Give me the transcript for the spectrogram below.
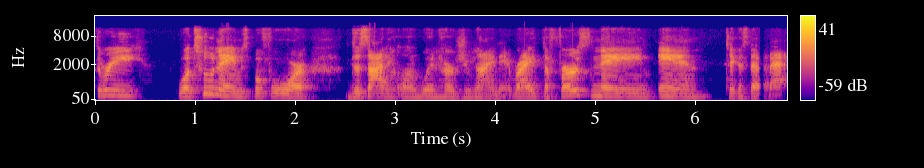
three, well, two names before deciding on Win Hers United, right? The first name, and take a step back.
